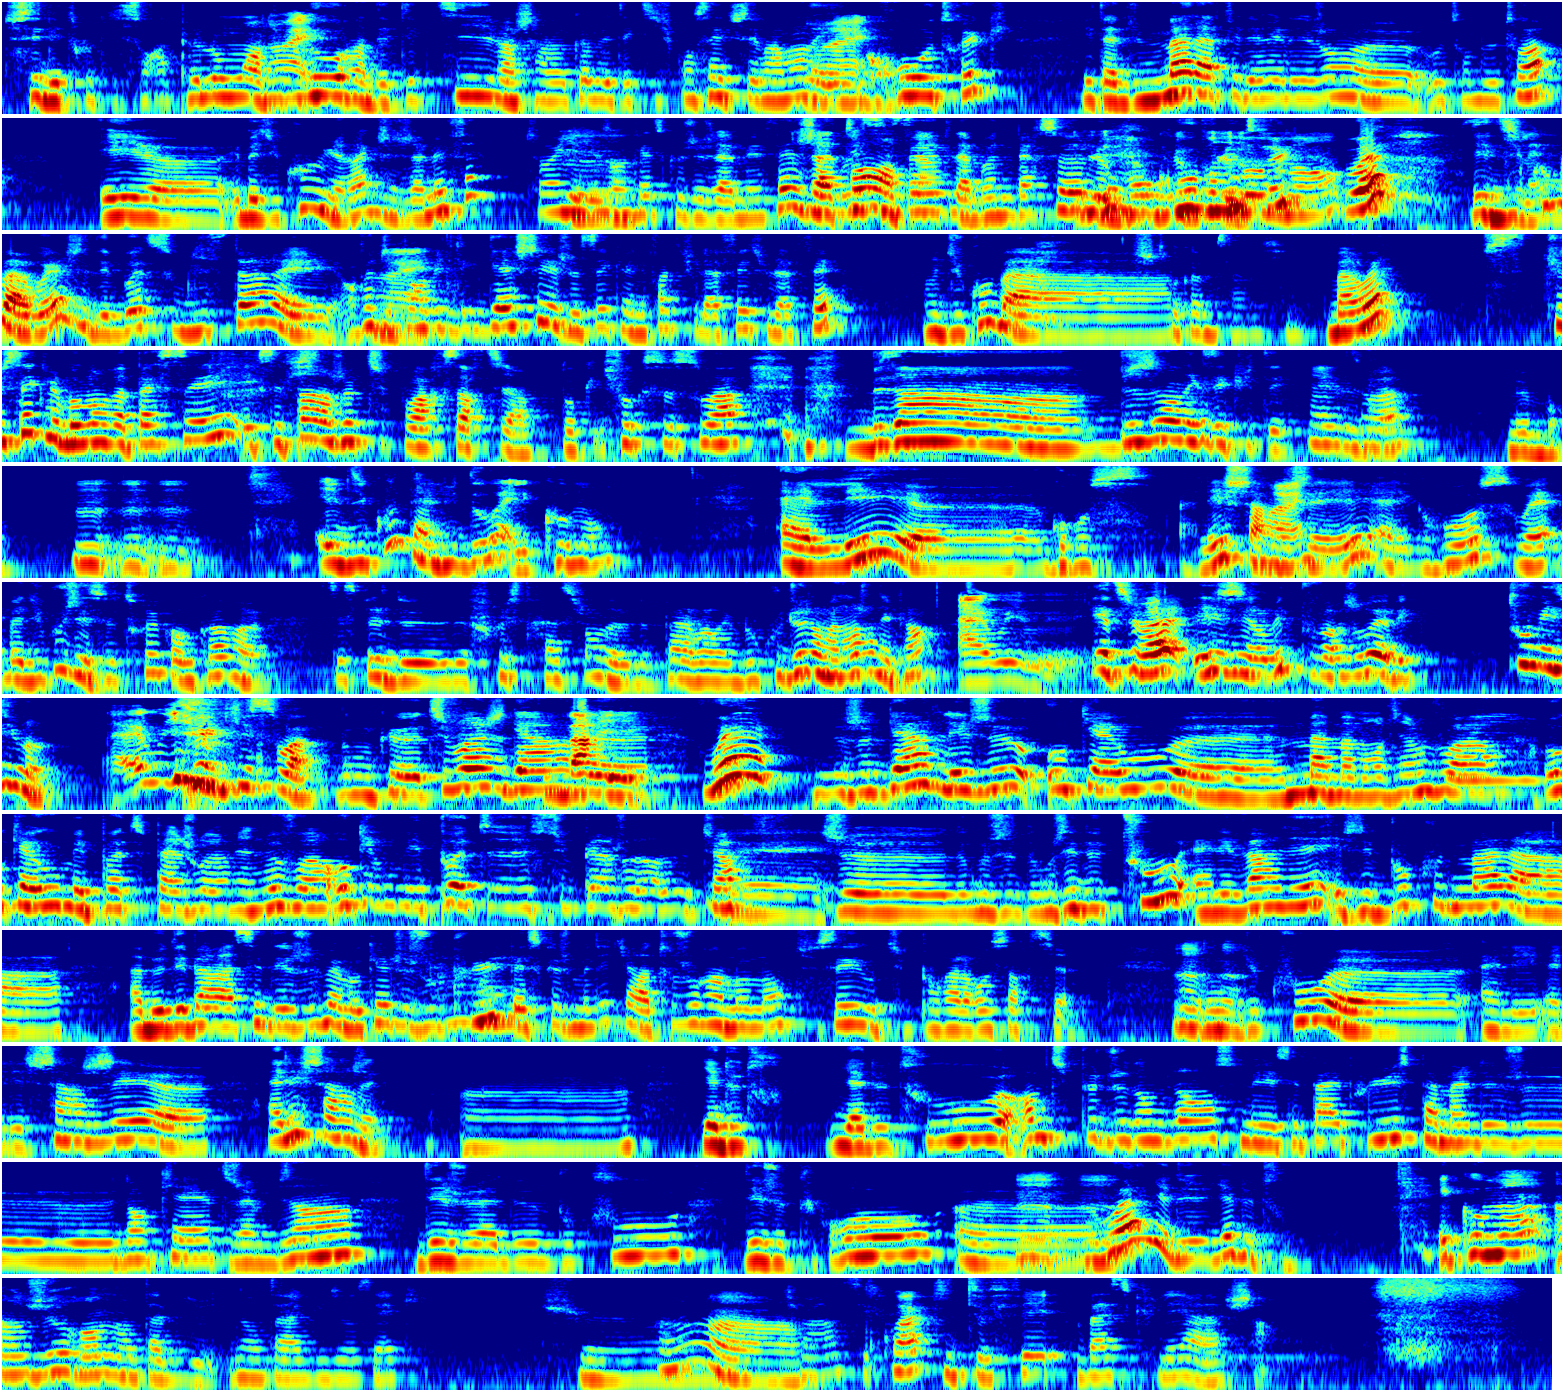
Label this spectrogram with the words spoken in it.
Tu sais, des trucs qui sont un peu longs, un peu Ouais. lourds, un détective, un Sherlock Holmes détective conseil, tu sais vraiment des Ouais. gros trucs et t'as du mal à fédérer des gens euh, autour de toi. Et, euh, et ben du coup, il y en a que j'ai jamais fait. Tu vois, il y a des Mhm. enquêtes que j'ai jamais fait. J'attends Oui, en fait ça. la bonne personne, le, Le- bon le groupe, bon le, truc. moment. Ouais. Et du clair. coup, bah ouais, j'ai des boîtes sous blister et en fait, j'ai Ouais. pas envie de les gâcher. Je sais qu'une fois que tu l'as fait, tu l'as fait. Et du coup, bah. Je suis trop comme ça aussi. Bah ouais, tu sais que le moment va passer et que c'est pas un jeu que tu pourras ressortir. Donc il faut que ce soit bien, bien exécuté. Ouais, tu c'est vois ça. Mais bon. Hum, hum, hum. Et du coup, ta Ludo, elle est comment? Elle est euh, grosse. Elle est chargée, elle est grosse, ouais. Bah du coup, j'ai ce truc encore, euh, cette espèce de, de frustration de ne pas avoir eu beaucoup de jeux. Donc maintenant, j'en ai plein. Ah oui, oui, oui. Et tu vois, et j'ai envie de pouvoir jouer avec tous mes humains. Ah oui quels qu'ils soient. Donc, euh, tu vois, je garde. Varié. euh, ouais, je garde les jeux au cas où euh, ma maman vient me voir, au cas où mes potes pas joueurs viennent me voir, au cas où mes potes euh, super joueurs. Tu vois, je, donc, j'ai de tout, elle est variée et j'ai beaucoup de mal à, à me débarrasser des jeux même auxquels je joue plus parce que je me dis qu'il y aura toujours un moment, tu sais, où tu pourras le ressortir. Hum, Donc hum. du coup, euh, elle, est, elle est chargée. elle est chargée. Hum, Il y a de tout. Il y a de tout. Un petit peu de jeux d'ambiance, mais c'est pas le plus. Pas mal de jeux d'enquête, j'aime bien. Des jeux à deux, beaucoup. Des jeux plus gros. Euh, Mm, mm. Ouais, il y, a de- il y a de tout. Et comment un jeu rentre dans ta, dans ta ludothèque tu... Ah. tu vois, c'est quoi qui te fait basculer à l'achat?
